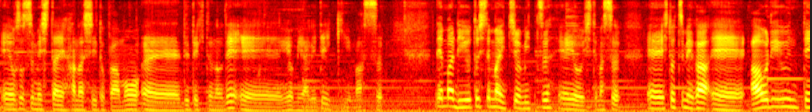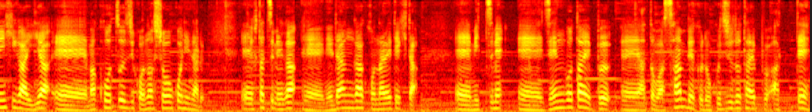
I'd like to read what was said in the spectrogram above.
えー、おすすめしたい話とかも、え、出てきたので、え読み上げていきます。で、まあ、理由としてまあ一応3つ、え用意してます。え1つ目が、えー、煽り運転被害や、えまあ、交通事故の証拠になる。え2つ目が、え値段がこなれてきた。えー、3つ目、えー、前後タイプ、えー、あとは360度タイプあって、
